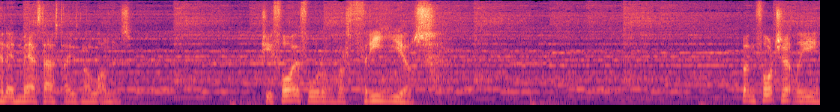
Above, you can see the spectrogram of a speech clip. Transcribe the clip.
and it metastasized in her lungs. She fought it for over three years. But unfortunately,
